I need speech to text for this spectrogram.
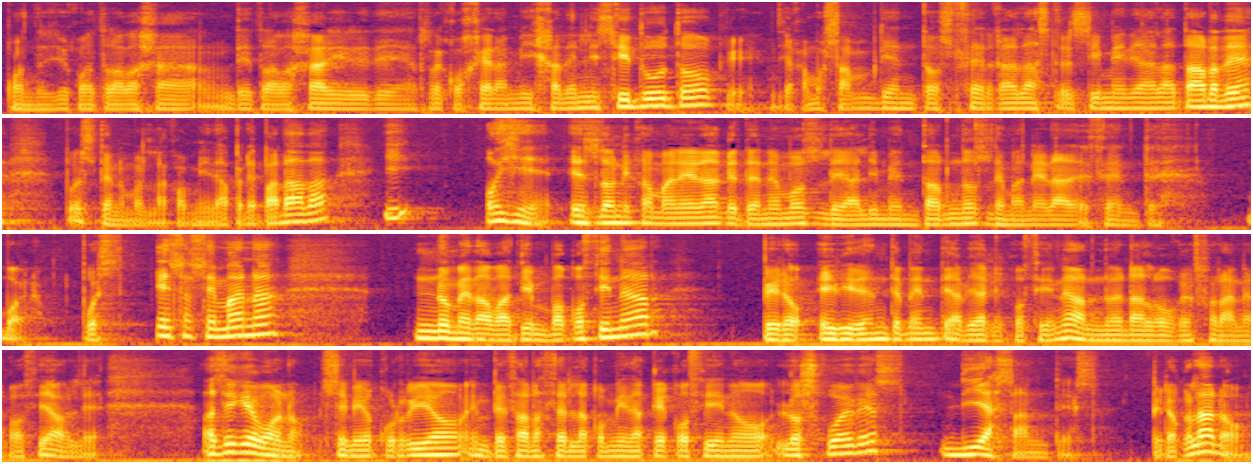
cuando llego a trabajar, de trabajar y de recoger a mi hija del instituto, que llegamos hambrientos cerca de las tres y media de la tarde, pues tenemos la comida preparada y, oye, es la única manera que tenemos de alimentarnos de manera decente. Bueno, pues esa semana no me daba tiempo a cocinar, pero evidentemente había que cocinar, no era algo que fuera negociable. Así que bueno, se me ocurrió empezar a hacer la comida que cocino los jueves días antes. Pero claro,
